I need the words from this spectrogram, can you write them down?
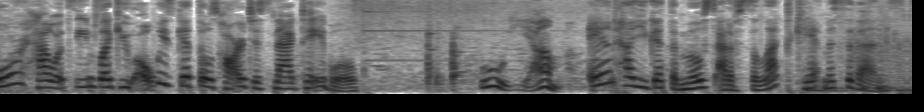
Or how it seems like you always get those hard to snag tables. Ooh, yum. And how you get the most out of select can't miss events.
